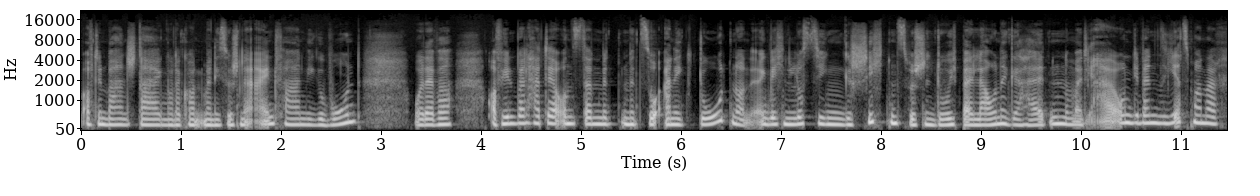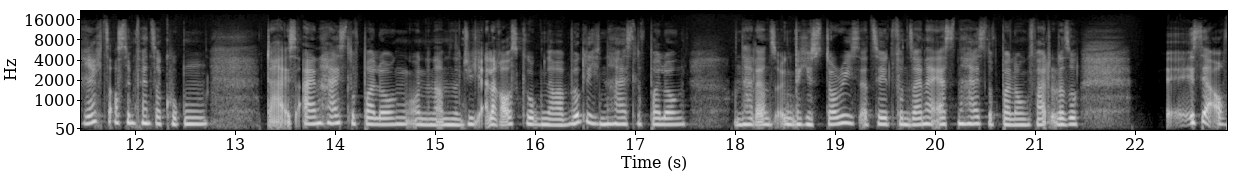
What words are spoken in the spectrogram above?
auf den Bahnsteigen und da konnte man nicht so schnell einfahren wie gewohnt. Whatever. Auf jeden Fall hat er uns dann mit, mit so Anekdoten und irgendwelchen lustigen Geschichten zwischendurch bei Laune gehalten und meinte, ja, und wenn Sie jetzt mal nach rechts aus dem Fenster gucken, da ist ein Heißluftballon und dann haben sie natürlich alle rausgeguckt und da war wirklich ein Heißluftballon und hat uns irgendwelche Stories erzählt von seiner ersten Heißluftballonfahrt oder so ist ja auch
